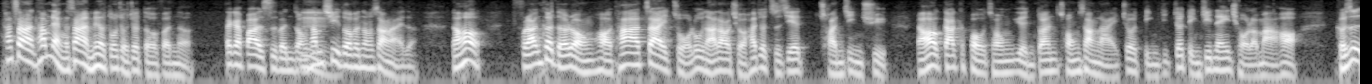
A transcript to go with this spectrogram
他上来，他们两个上来没有多久就得分了，大概八十四分钟，他们七十多分钟上来的。然后弗兰克德隆哈他在左路拿到球，他就直接传进去，然后 Gakpo 从远端冲上来就顶就顶进那一球了嘛哈。可是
